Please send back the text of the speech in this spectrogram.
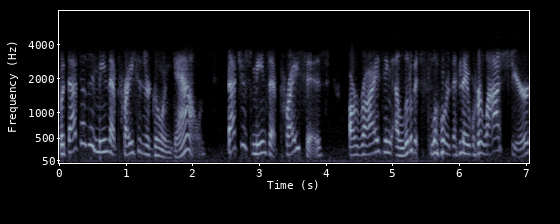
but that doesn't mean that prices are going down. That just means that prices are rising a little bit slower than they were last year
